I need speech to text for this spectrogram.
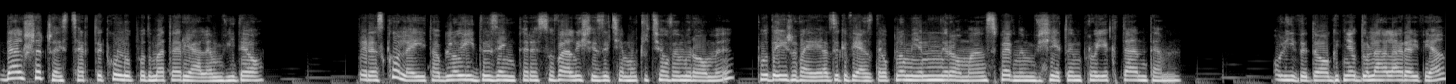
Dalsza część artykułu pod materiałem wideo. Teraz kolei tabloidy zainteresowały się życiem uczuciowym Romy, podejrzewając gwiazdę plomienny romans z pewnym wziętym projektantem. Oliwy do ognia dolala Rewia,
